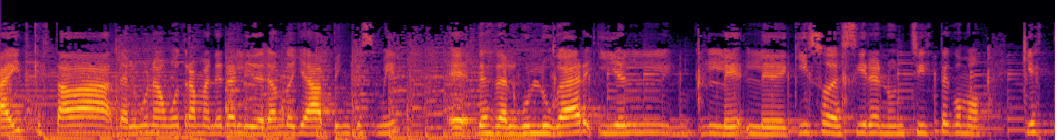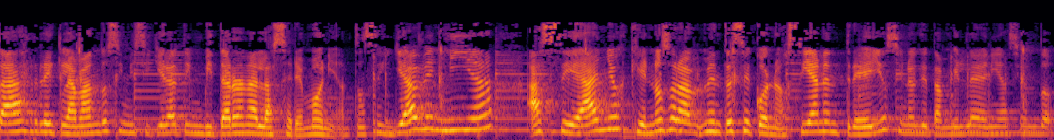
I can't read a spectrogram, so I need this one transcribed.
White que estaba de alguna u otra manera liderando ya a Pink Smith eh, desde algún lugar y él le, le quiso decir en un chiste como ¿qué estás reclamando si ni siquiera te invitaron a la ceremonia? Entonces ya venía hace años que no solamente se conocían entre ellos sino que también le venía haciendo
